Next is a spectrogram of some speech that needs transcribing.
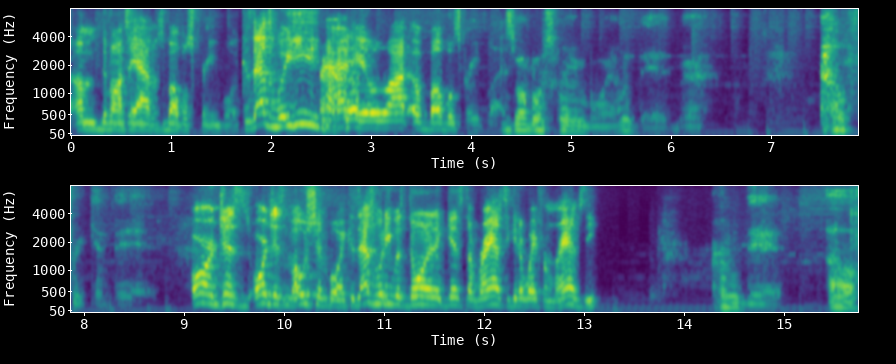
um Davante Adams bubble screen boy because that's what he had a lot of bubble screens last year, Bubble screen boy, I'm dead, man. I'm freaking dead. Or just or just motion boy because that's what he was doing against the Rams to get away from Ramsey. I'm dead. Um,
